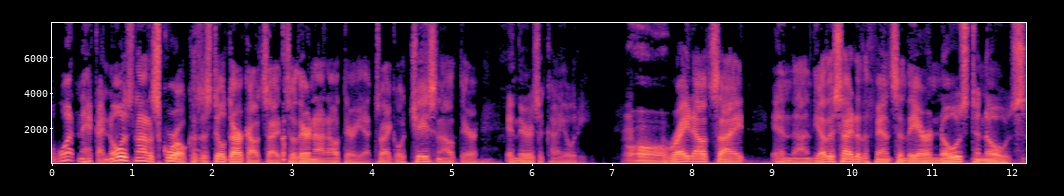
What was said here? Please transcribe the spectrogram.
What in the heck? I know it's not a squirrel because it's still dark outside, so they're not out there yet. So I go chasing out there, and there's a coyote Oh, right outside and on the other side of the fence, and they are nose to nose,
